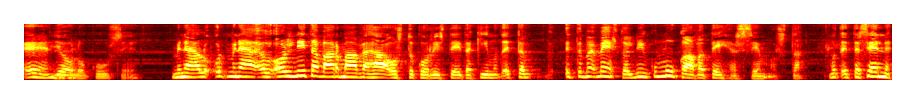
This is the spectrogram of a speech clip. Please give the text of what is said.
en. Joulukuuseen. Minä, minä olin niitä varmaan vähän ostokoristeitakin, mutta että, että meistä oli niin kuin mukava tehdä semmoista. Mutta että sen,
